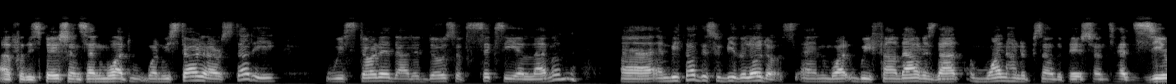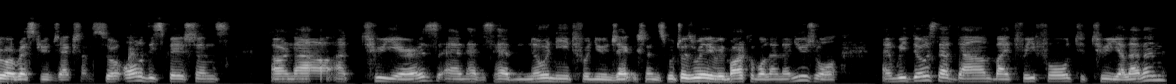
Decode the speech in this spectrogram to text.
uh, for these patients. And what when we started our study, we started at a dose of 6E11, uh, and we thought this would be the low dose. And what we found out is that 100% of the patients had zero rescue injections. So all of these patients are now at two years and have had no need for new injections, which was really remarkable and unusual. And we dosed that down by threefold to 2E11.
